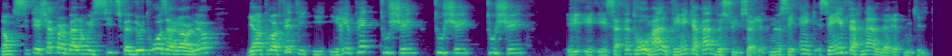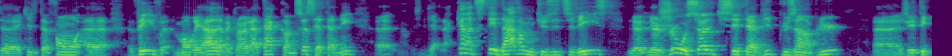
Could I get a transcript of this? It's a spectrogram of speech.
Donc, si tu échappes un ballon ici, tu fais deux, trois erreurs là, il en profite, il, il réplique toucher, toucher, toucher. Et, ça fait trop mal. Tu es incapable de suivre ce rythme-là. C'est infernal le rythme qu'ils te, font euh, vivre Montréal avec leur attaque comme ça cette année. Euh, la, quantité d'armes qu'ils utilisent, le, jeu au sol qui s'établit de plus en plus. Euh, j'ai été,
